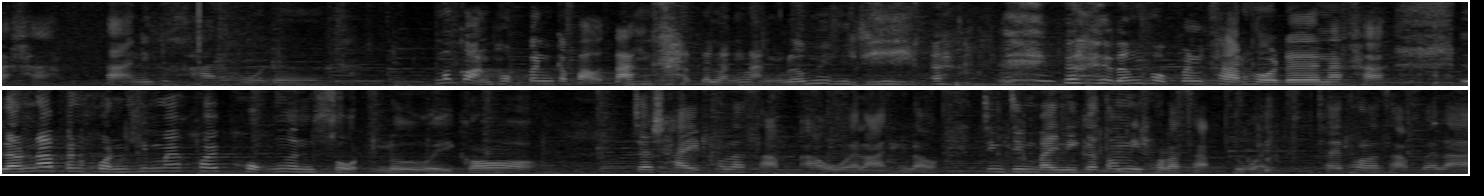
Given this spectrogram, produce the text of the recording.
นะคะแต่อันนี้คือคาร์ดโฮเดอร์ค่ะเมื่อก่อนพกเป็นกระเป๋าตังค์ค่ะ แต่หลังๆ เริ่มไม่มีที่ก็เลยต้องพกเป็นคาร์ดโฮเดอร์นะคะ แล้วน่าเป็นคนที่ไม่ค่อยพกเงินสดเลยก็ จะใช้โทรศัพท์เอาเวลาที่เรา จริง ๆ ใบนี้ก็ต้องมีโทรศัพท์ด้วย ใช้โทรศัพท์เวลา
